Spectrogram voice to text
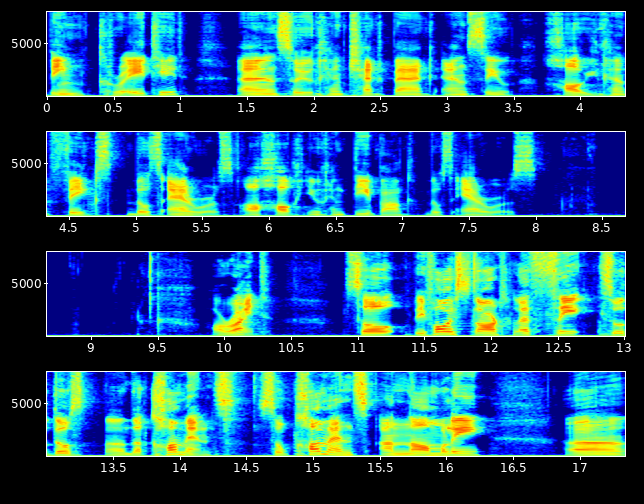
being created and so you can check back and see how you can fix those errors or how you can debug those errors. All right. So before we start, let's see. So those uh, the comments. So comments are normally uh,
